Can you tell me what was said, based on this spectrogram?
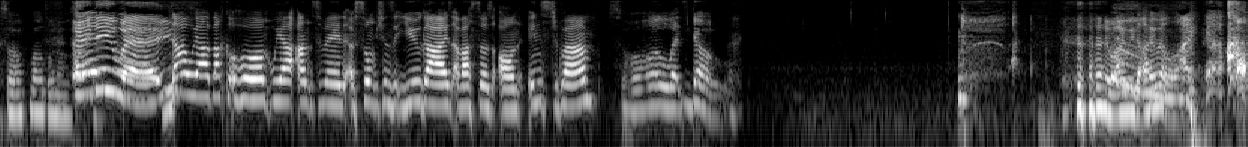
So, well done us. Anyway! Now we are back at home. We are answering assumptions that you guys have asked us on Instagram. So, let's go. Why we I will like. I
